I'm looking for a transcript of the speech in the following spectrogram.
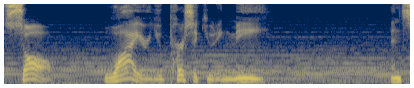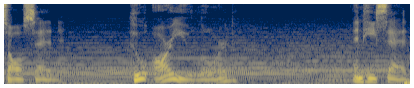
Saul, why are you persecuting me? And Saul said, Who are you, Lord? And he said,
